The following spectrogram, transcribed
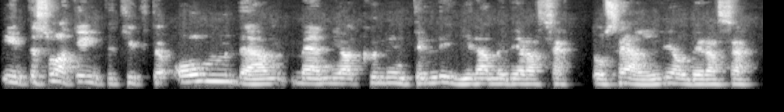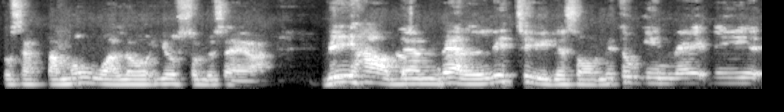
inte så att jag inte tyckte om den, men jag kunde inte lira med deras sätt att sälja och deras sätt att sätta mål. Och just som du säger, vi hade en väldigt tydlig sån. Vi tog in, vi,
